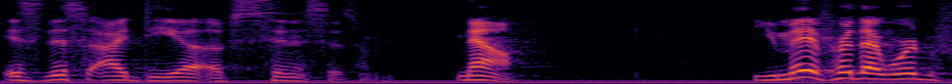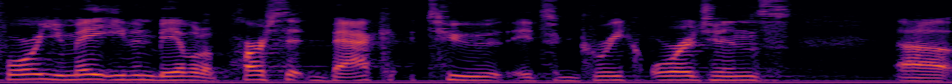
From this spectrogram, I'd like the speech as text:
is this idea of cynicism. Now, you may have heard that word before. You may even be able to parse it back to its Greek origins. Uh,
